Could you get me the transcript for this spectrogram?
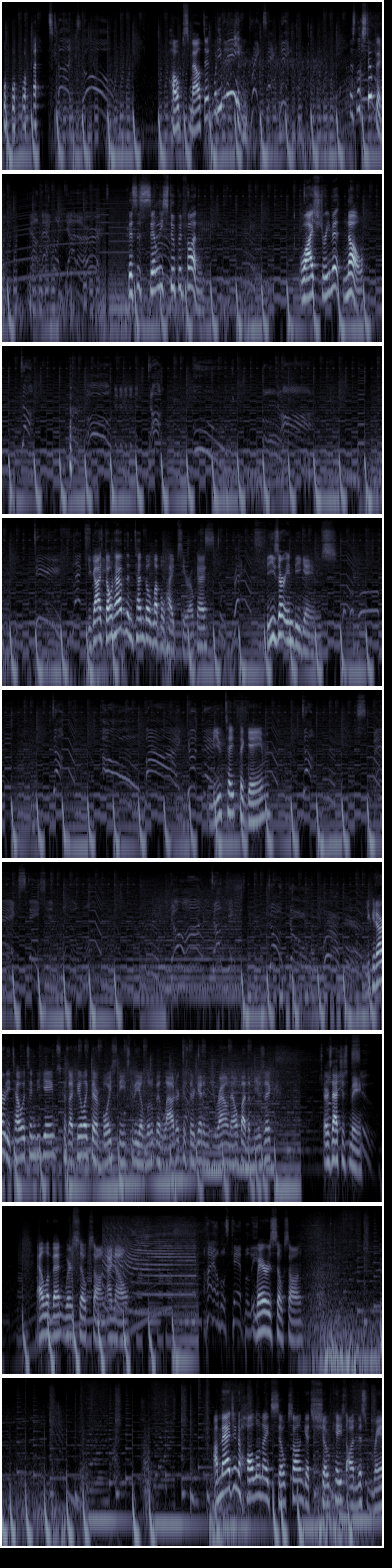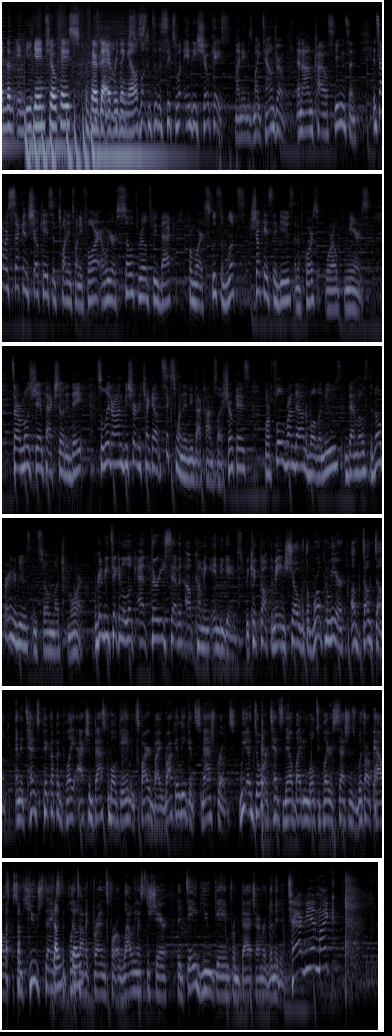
What? Hopes melted? What do you mean? This looks stupid. This is silly, stupid fun. Why stream it? No. Guys don't have Nintendo level hypes here, okay? These are indie games. Mutate the game. Dunk. Swag Station 101. Go on, dunk it. Dunk You can already tell it's indie games because I feel like their voice needs to be a little bit louder because they're getting drowned out by the music. Or is that just me? L event, where's Silk Song? I know. I almost can't believe Where is Silk Song? Imagine Hollow Knight Silk Song gets showcased on this random indie game showcase compared to everything else. Welcome to the 6-1 Indie Showcase. My name is Mike Towndrow. And I'm Kyle Stevenson. It's our second showcase of 2024, and we are so thrilled to be back for more exclusive looks, showcase debuts, and of course, world premieres. It's our most jam-packed show to date, so later on, be sure to check out 61indie.com slash showcase for a full rundown of all the news, demos, developer interviews, and so much more. We're going to be taking a look at 37 upcoming indie games. We kicked off the main show with the world premiere of Dunk Dunk, an intense pick up and play action basketball game inspired by Rocket League and Smash Bros. We adore tense nail biting multiplayer sessions with our pals, so huge thanks to Dunk Dunk. Platonic Friends for allowing us to share the debut game from Badgeheimer Limited. Tag me in, Mike.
